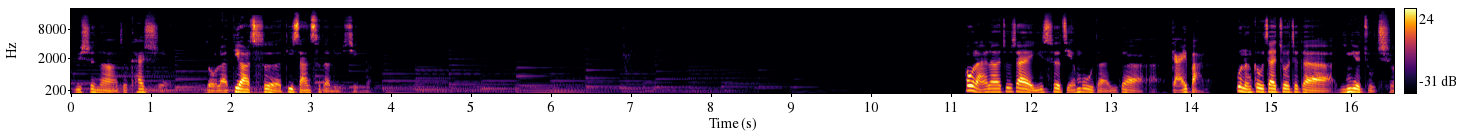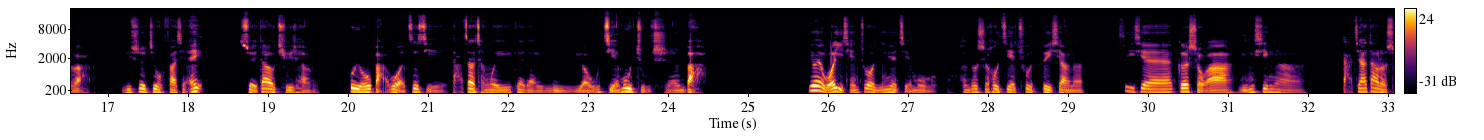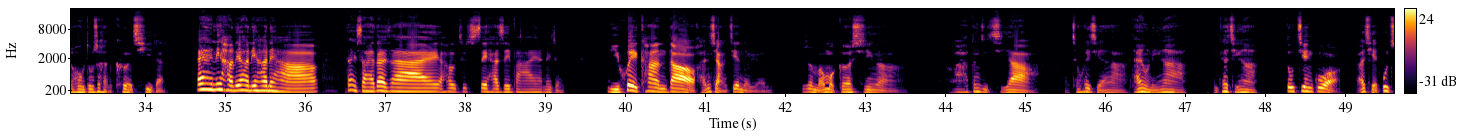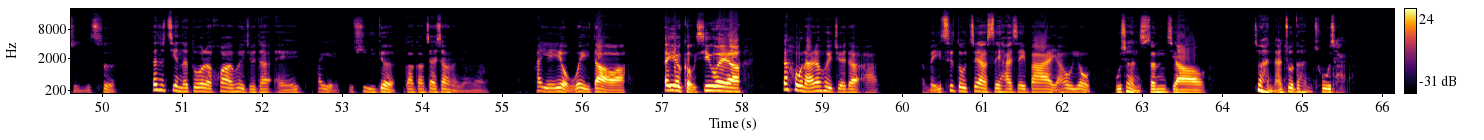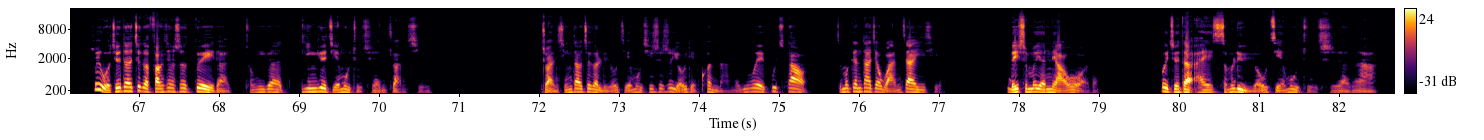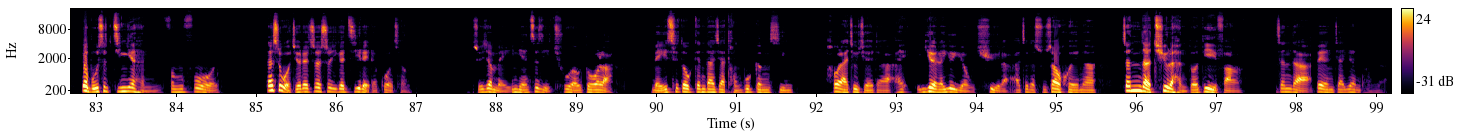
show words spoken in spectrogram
于是呢就开始有了第二次、第三次的旅行了。后来呢，就在一次节目的一个改版。不能够再做这个音乐主持了，于是就发现，哎，水到渠成，不如把我自己打造成为一个的旅游节目主持人吧。因为我以前做音乐节目，很多时候接触对象呢是一些歌手啊、明星啊，打交道的时候都是很客气的，哎，你好，你好，你好，你好，带塞带塞，然后就 say hi say bye 啊那种。你会看到很想见的人，就是某某歌星啊。哇，邓紫棋啊，陈慧娴啊，谭咏麟啊，李克勤啊，都见过，而且不止一次。但是见得多的话，会觉得，哎，他也不是一个高高在上的人啊，他也有味道啊，他也有口气味啊。但后来呢，会觉得啊，每一次都这样 say hi say bye，然后又不是很深交，就很难做得很出彩。所以我觉得这个方向是对的，从一个音乐节目主持人转型。转型到这个旅游节目其实是有一点困难的，因为不知道怎么跟大家玩在一起，没什么人聊我的，会觉得哎，什么旅游节目主持人啊，又不是经验很丰富。但是我觉得这是一个积累的过程，随着每一年自己出游多了，每一次都跟大家同步更新，后来就觉得哎，越来越有趣了啊。这个苏少辉呢，真的去了很多地方，真的被人家认同了。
